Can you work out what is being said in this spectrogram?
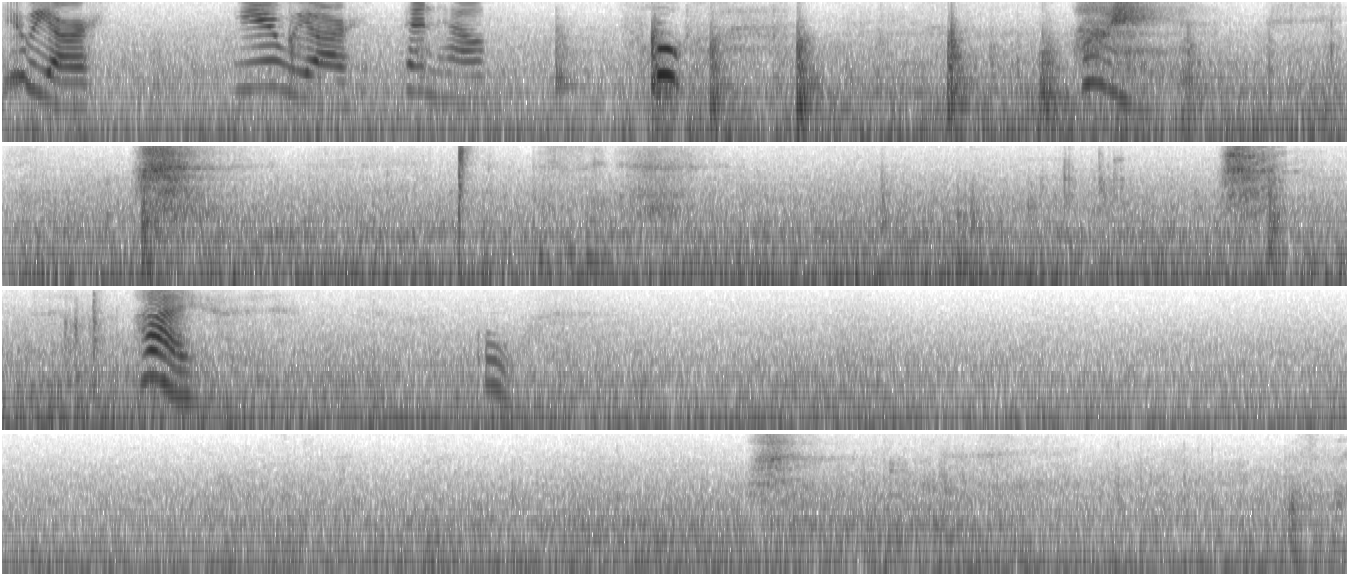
Here we are. Here we are. Penthouse. Whew. Okay. This is it. Hi. Oh. This is it.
